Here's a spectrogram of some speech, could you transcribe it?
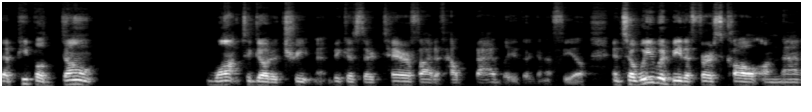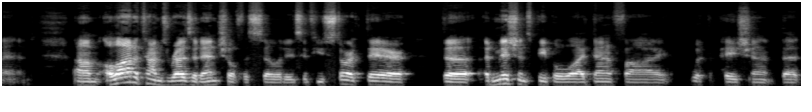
that people don't want to go to treatment because they're terrified of how badly they're going to feel. And so we would be the first call on that end. Um, a lot of times, residential facilities, if you start there, the admissions people will identify with the patient that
